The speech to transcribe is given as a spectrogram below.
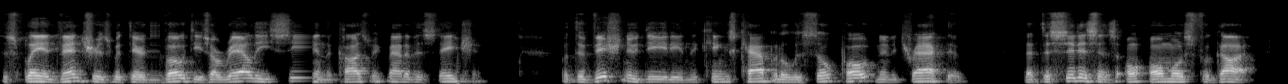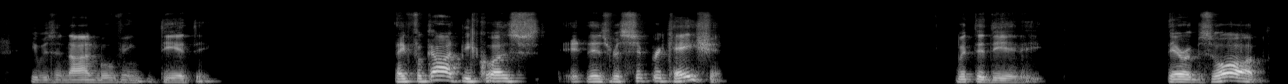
display adventures with their devotees are rarely seen in the cosmic manifestation. But the Vishnu deity in the king's capital was so potent and attractive that the citizens o- almost forgot he was a non moving deity. They forgot because it, there's reciprocation with the deity. They're absorbed,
